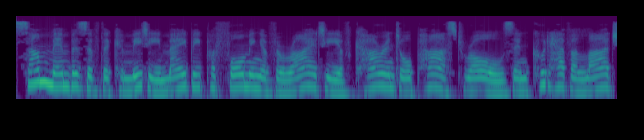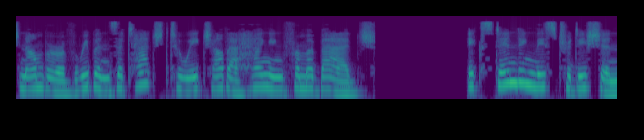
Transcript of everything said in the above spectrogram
some members of the committee may be performing a variety of current or past roles and could have a large number of ribbons attached to each other hanging from a badge. Extending this tradition,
